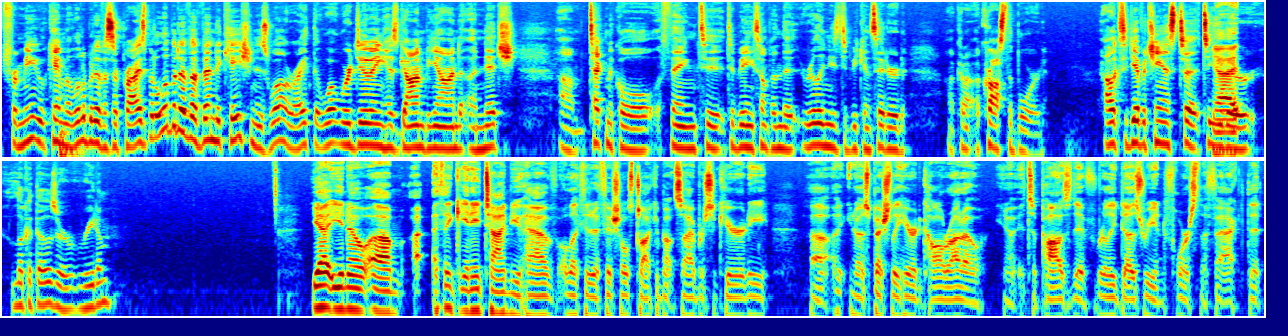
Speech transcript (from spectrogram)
for me came a little bit of a surprise, but a little bit of a vindication as well, right? That what we're doing has gone beyond a niche um, technical thing to, to being something that really needs to be considered uh, kind of across the board. Alex, did you have a chance to, to yeah, either I, look at those or read them? Yeah, you know, um, I think anytime you have elected officials talking about cybersecurity, uh, you know, especially here in Colorado, you know, it's a positive. Really does reinforce the fact that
